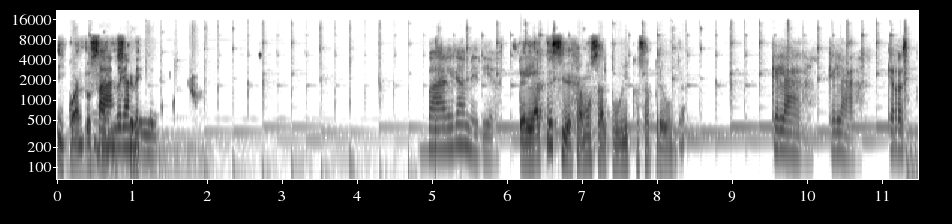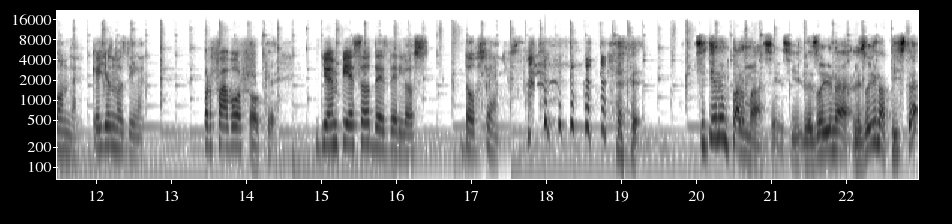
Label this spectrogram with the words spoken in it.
¿Y cuántos años creen? Válgame Dios. ¿Te late si dejamos al público esa pregunta? Que la hagan, que la hagan, que respondan, que ellos nos digan. Por favor, Ok. yo empiezo desde los 12 años. sí tiene un par más, ¿eh? Sí, les doy una, les doy una pista.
